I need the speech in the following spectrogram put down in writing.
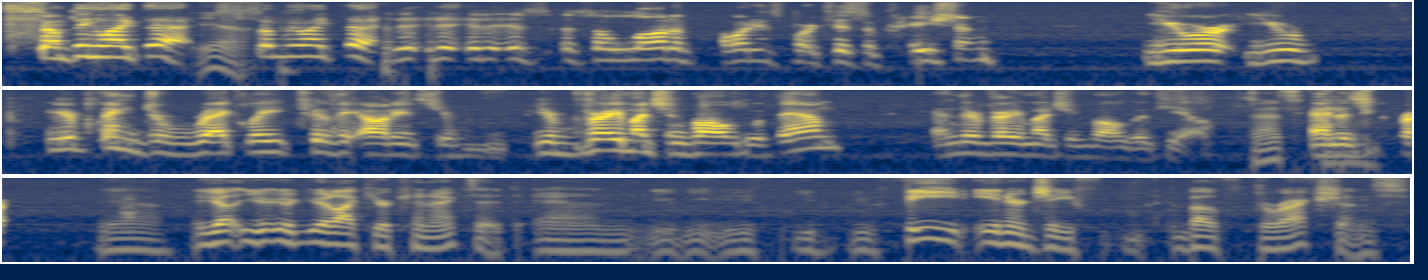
something like that. Yeah. something like that. it, it, it is it's a lot of audience participation. You're you're you're playing directly to the audience. You're you're very much involved with them, and they're very much involved with you, That's and it's great. Yeah, you're, you're, you're like you're connected, and you you, you, you feed energy both directions.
